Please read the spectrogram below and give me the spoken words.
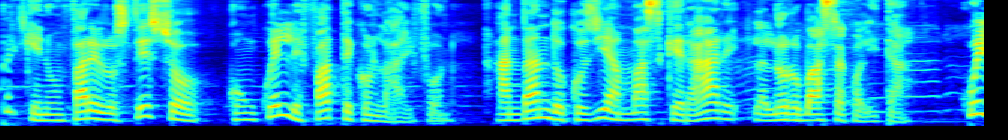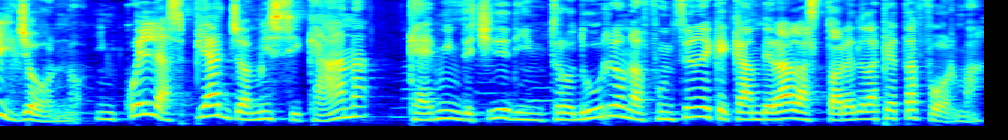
Perché non fare lo stesso con quelle fatte con l'iPhone? Andando così a mascherare la loro bassa qualità. Quel giorno, in quella spiaggia messicana, Kevin decide di introdurre una funzione che cambierà la storia della piattaforma,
